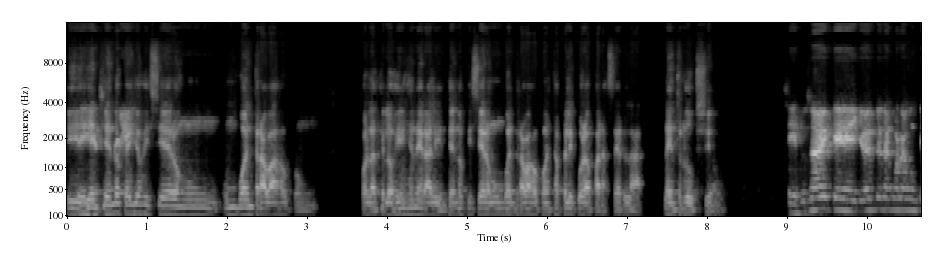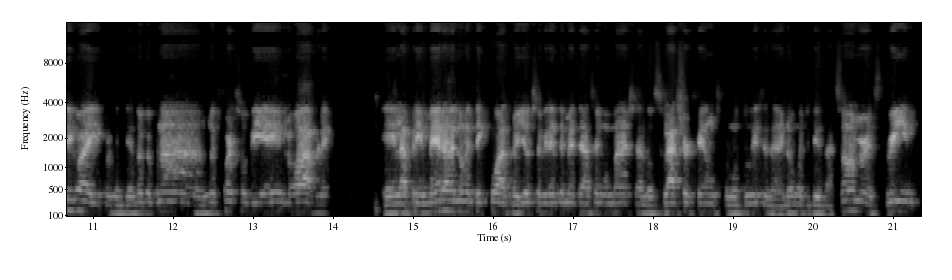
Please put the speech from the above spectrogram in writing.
y, sí, y entiendo sí. que ellos hicieron un, un buen trabajo con, con, la trilogía en general y entiendo que hicieron un buen trabajo con esta película para hacer la, la introducción. Sí, tú sabes que yo estoy de acuerdo contigo ahí porque entiendo que fue una, un esfuerzo bien loable. En la primera del 94 ellos evidentemente hacen homage a los slasher films, como tú dices, I Know What You Did Last Summer, Scream,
